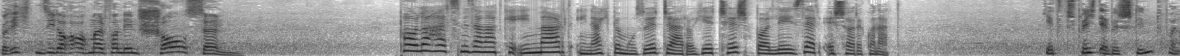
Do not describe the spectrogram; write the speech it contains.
Berichten Sie doch auch mal von den Chancen. پاولا حدس می‌زند که این مرد اینک به موضوع جراحی چشم با لیزر اشاره کند Jetzt spricht er bestimmt von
